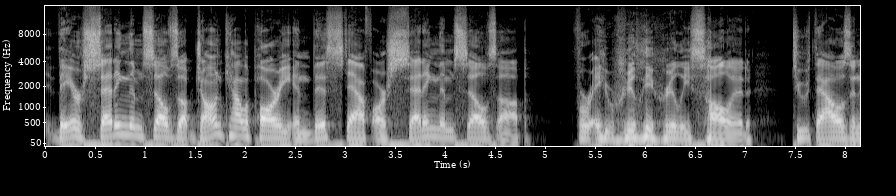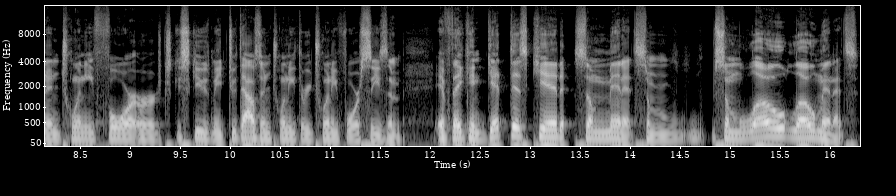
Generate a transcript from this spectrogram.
They are setting themselves up. John Calipari and this staff are setting themselves up for a really, really solid 2024 or excuse me 2023-24 season if they can get this kid some minutes some some low low minutes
